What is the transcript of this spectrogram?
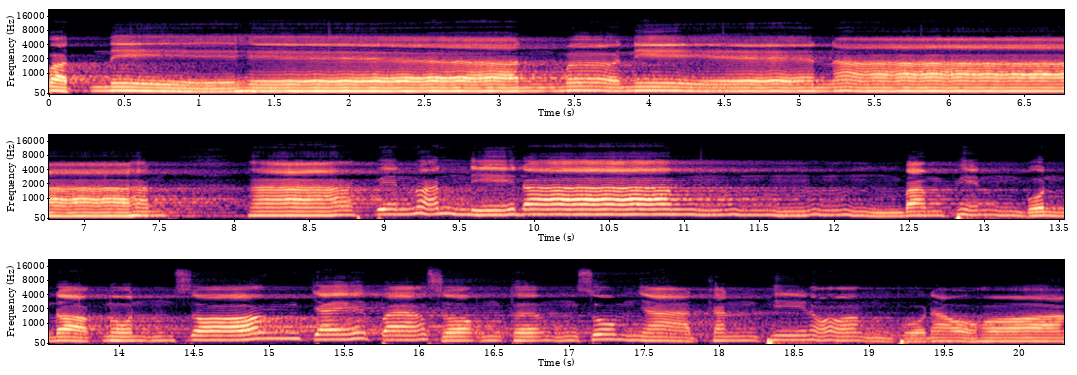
บัดนี้เห็นเมื่อนี้นานหากเป็นวันดีดำบำเพ็ญบุญดอกนนสองใจปากส่งถึงสุมญาติคันพี่น้องผู้เนาห้อง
